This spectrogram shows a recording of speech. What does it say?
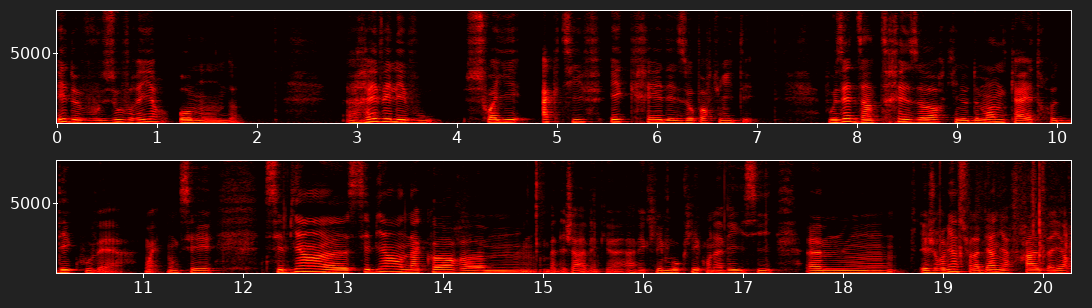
et de vous ouvrir au monde. Révélez-vous, soyez actif et créez des opportunités. Vous êtes un trésor qui ne demande qu'à être découvert. Ouais, donc c'est c'est bien euh, c'est bien en accord euh, bah déjà avec euh, avec les mots clés qu'on avait ici. et je reviens sur la dernière phrase d'ailleurs.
